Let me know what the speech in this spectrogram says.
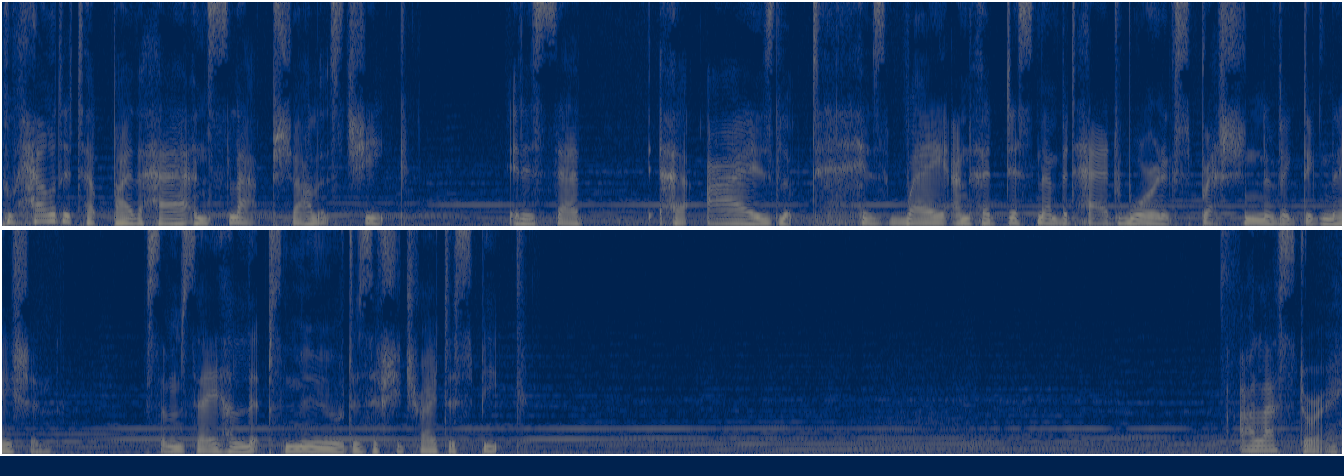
who held it up by the hair and slapped Charlotte's cheek. It is said her eyes looked his way and her dismembered head wore an expression of indignation. Some say her lips moved as if she tried to speak. Our last story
